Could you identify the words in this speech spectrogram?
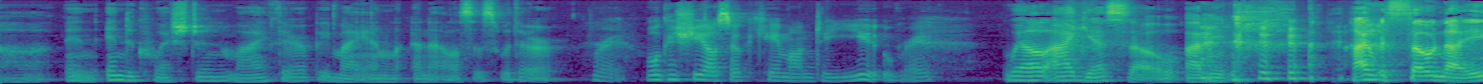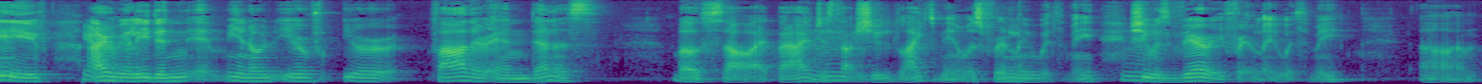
uh, in, into question my therapy, my an- analysis with her. Right. Well, because she also came on to you, right? Well, I guess so. I mean, I was so naive. I really didn't. You know, your your father and Dennis both saw it, but I just thought hmm. she liked me and was friendly hmm. with me. Hmm. She was very friendly with me. Um,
